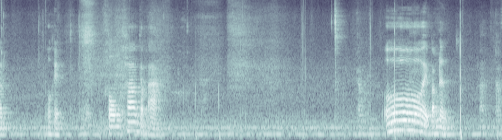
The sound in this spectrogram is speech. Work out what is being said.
ก่อน โอเค ตรงข้ามกับ r กับโอ้ยแป๊บหนึ่งนะกับ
